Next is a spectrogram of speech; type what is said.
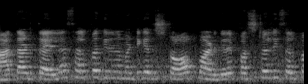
ಮಾತಾಡ್ತಾ ಇಲ್ಲ. ಸ್ವಲ್ಪ ದಿನದ ಮಟ್ಟಿಗೆ ಅದು ಸ್ಟಾಪ್ ಮಾಡಿದರೆ ಫಸ್ಟಲ್ಲಿ ಸ್ವಲ್ಪ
